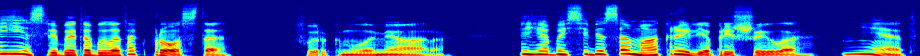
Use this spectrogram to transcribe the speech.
«Если бы это было так просто», — фыркнула Миара, «я бы себе сама крылья пришила. Нет,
